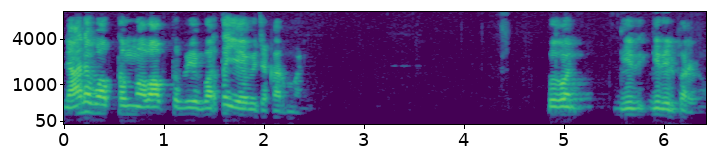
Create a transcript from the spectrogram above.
ജ്ഞാനവാപ്തം അവാപ്തവ്യം വർത്തയേവ ച കർമ്മണി. ഭഗവാൻ ഗീത- ഗീതയിൽ പറയുന്നു.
